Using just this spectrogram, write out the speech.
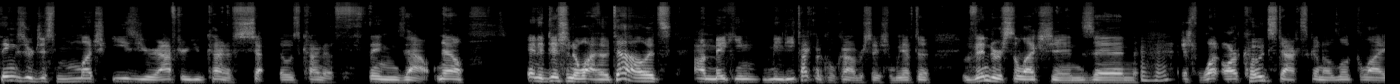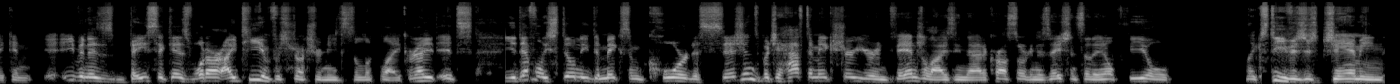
Things are just much easier after you kind of set those kind of things out. Now in addition to WhyHotel, it's I'm making meaty technical conversation. We have to vendor selections and mm-hmm. just what our code stack's going to look like, and even as basic as what our IT infrastructure needs to look like. Right? It's you definitely still need to make some core decisions, but you have to make sure you're evangelizing that across the organization so they don't feel like Steve is just jamming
